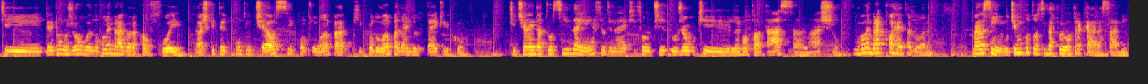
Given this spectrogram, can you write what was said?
Que teve um jogo, eu não vou lembrar agora qual foi. Acho que teve contra o Chelsea, contra o Lampard, que quando o Lampard ainda técnico, que tinha ainda a torcida em Anfield, né? Que foi o, o, jogo que levantou a taça, acho. Não vou lembrar correto agora. Mas assim, o time com torcida foi outra cara, sabe?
